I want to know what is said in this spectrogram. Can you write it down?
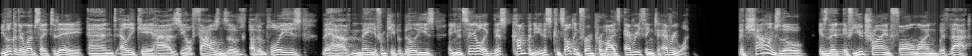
you look at their website today and LEK has, you know, thousands of, of employees. They have many different capabilities. And you would say, oh, like this company, this consulting firm provides everything to everyone. The challenge though is that if you try and fall in line with that,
